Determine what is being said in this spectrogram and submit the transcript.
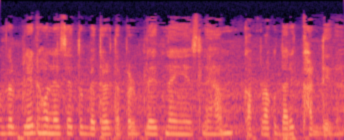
अगर प्लेट होने से तो बेटर था पर प्लेट नहीं है इसलिए हम कपड़ा को डायरेक्ट काट देगा।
